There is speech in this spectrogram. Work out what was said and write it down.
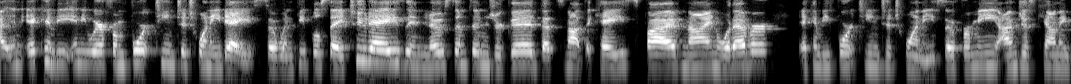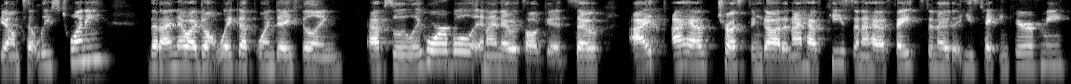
uh, and it can be anywhere from 14 to 20 days. So when people say 2 days and no symptoms you're good, that's not the case. 5, 9, whatever, it can be 14 to 20. So for me, I'm just counting down to at least 20 that I know I don't wake up one day feeling absolutely horrible and I know it's all good. So I I have trust in God and I have peace and I have faith to know that he's taking care of me.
